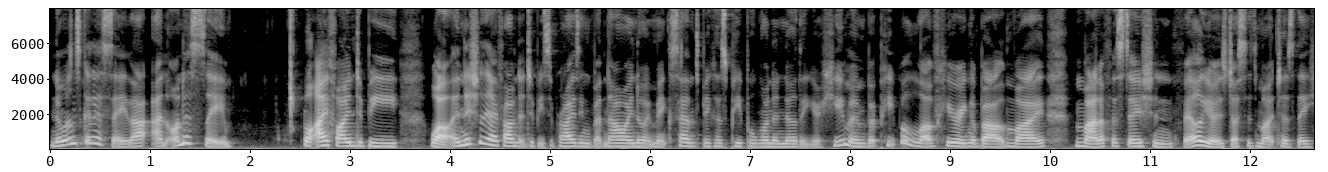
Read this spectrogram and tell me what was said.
No one's going to say that. And honestly, what I find to be, well, initially I found it to be surprising, but now I know it makes sense because people want to know that you're human. But people love hearing about my manifestation failures just as much as they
